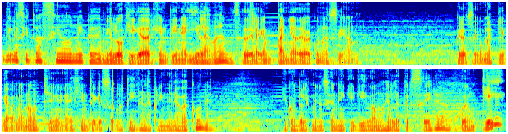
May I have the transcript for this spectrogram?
de la situación epidemiológica de Argentina y el avance de la campaña de vacunación. Pero según me explicaban anoche, hay gente que solo tiene la primera vacuna. Y cuando les mencioné que aquí íbamos en la tercera, fue un ¿qué?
